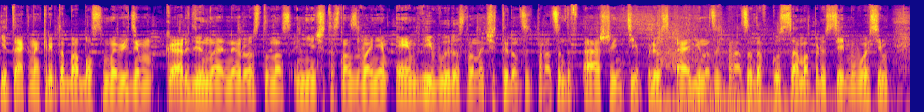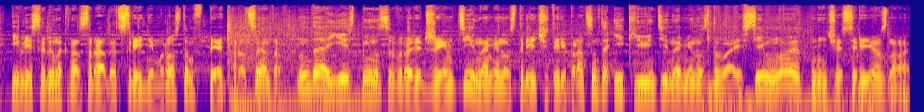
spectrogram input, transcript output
Итак, на Crypto Bubbles мы видим кардинальный рост. У нас нечто с названием MV выросло на 14%, а HNT плюс 11%, Kusama плюс 7,8%, и весь рынок нас радует средним ростом в 5%. Да, есть минусы вроде GMT на минус 3,4% и QNT на минус 2,7%, но это ничего серьезного.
